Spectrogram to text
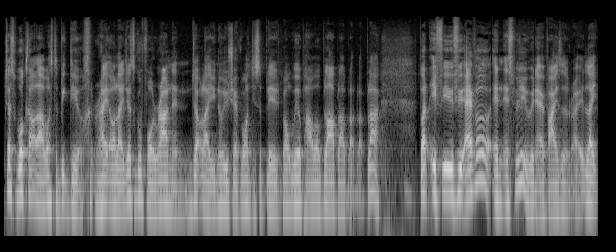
just work out, lah, what's the big deal, right? Or like just go for a run and jog, like, you know, you should have more discipline, more willpower, blah, blah, blah, blah, blah. But if you, if you ever, and especially with an advisor, right, like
